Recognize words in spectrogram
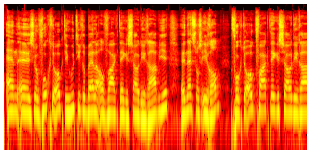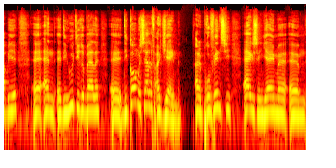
en eh, zo vochten ook die Houthi-rebellen al vaak tegen Saudi-Arabië. Eh, net zoals Iran vochten ook vaak tegen Saudi-Arabië. Eh, en die Houthi-rebellen die komen zelf uit Jemen. Uit een provincie ergens in Jemen. ehm, en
